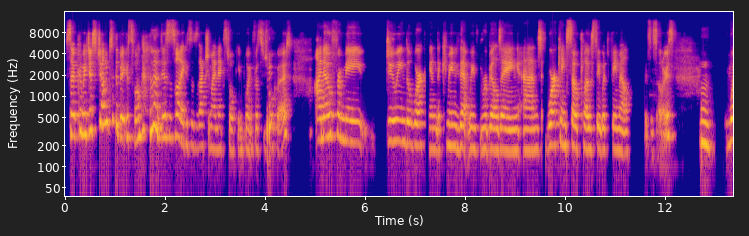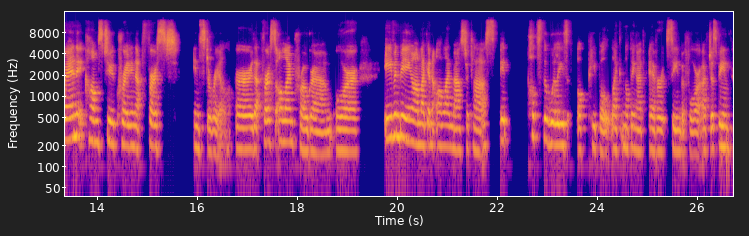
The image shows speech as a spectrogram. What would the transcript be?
So can we just jump to the biggest one? this is funny because this is actually my next talking point for us to talk about. I know for me, doing the work in the community that we are building and working so closely with female business owners, mm. When it comes to creating that first Insta reel or that first online program or even being on like an online masterclass, it puts the willies up people like nothing I've ever seen before. I've just been mm.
